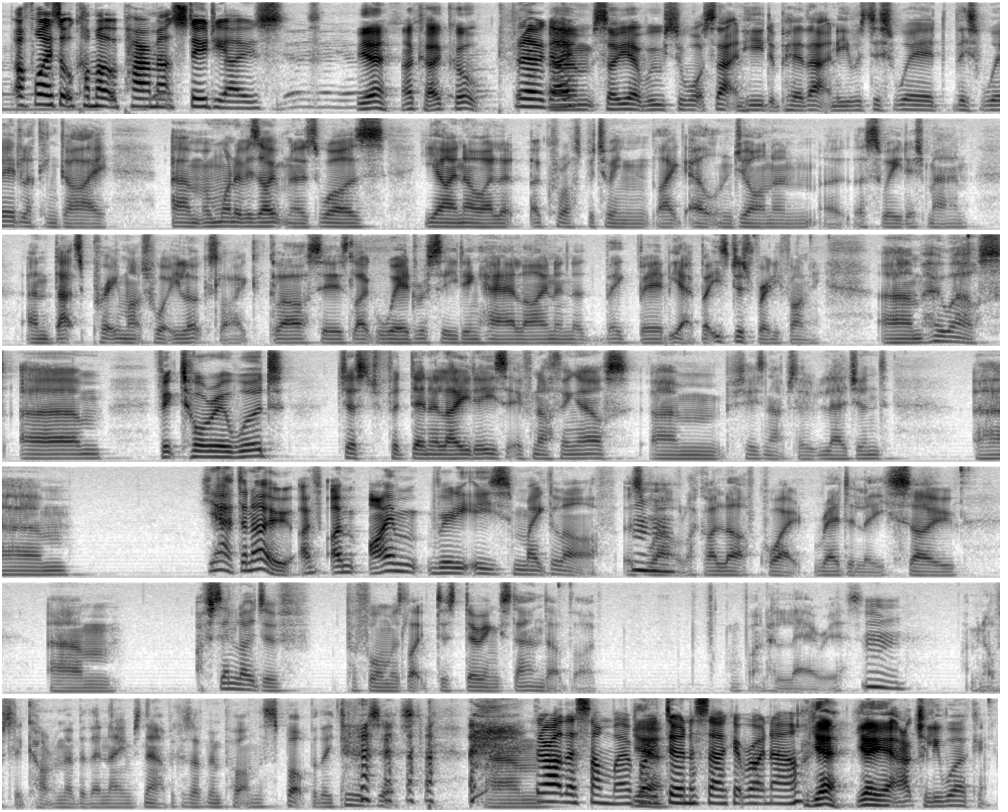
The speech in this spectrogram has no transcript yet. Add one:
Otherwise, it'll come up with Paramount Studios. Yeah, yeah, yeah. Yeah. Okay. Cool. There we go. Um, so yeah, we used to watch that, and he'd appear that, and he was this weird, this weird-looking guy. Um, and one of his openers was, "Yeah, I know, I look a cross between like Elton John and a, a Swedish man." And that's pretty much what he looks like: glasses, like weird receding hairline, and a big beard. Yeah, but he's just really funny. Um, who else? Um, Victoria Wood, just for dinner ladies, if nothing else. Um, she's an absolute legend. Um, yeah, I don't know. I've, I'm I'm really easy to make laugh as well. Like I laugh quite readily. So um, I've seen loads of performers like just doing stand up that I fucking find hilarious. I mean, obviously can't remember their names now because I've been put on the spot, but they do exist. Um, They're out there somewhere, probably doing a circuit right now. yeah, yeah, yeah. Actually working,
